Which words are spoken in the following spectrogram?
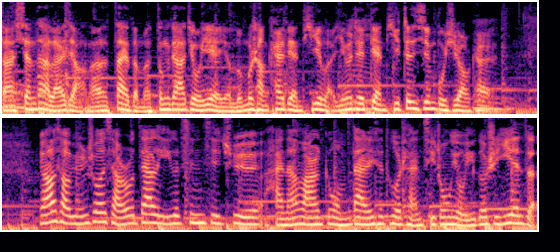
但现在来讲呢，再怎么增加就业，也轮不上开电梯了，因为这电梯真心不需要开。然后小云说，小时候家里一个亲戚去海南玩，给我们带了一些特产，其中有一个是椰子。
